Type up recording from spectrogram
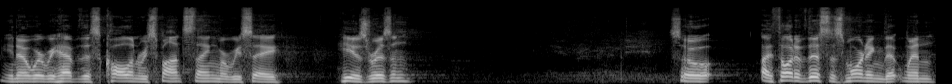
you know, where we have this call and response thing where we say, He is risen. So I thought of this this morning that when,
